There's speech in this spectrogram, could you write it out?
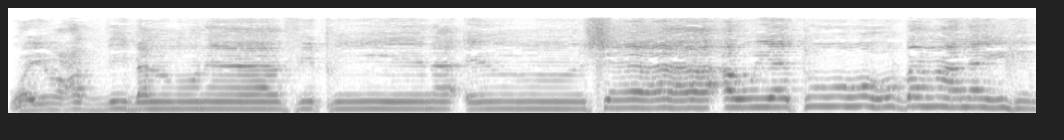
ويعذب المنافقين إن شاء أو يتوب عليهم.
